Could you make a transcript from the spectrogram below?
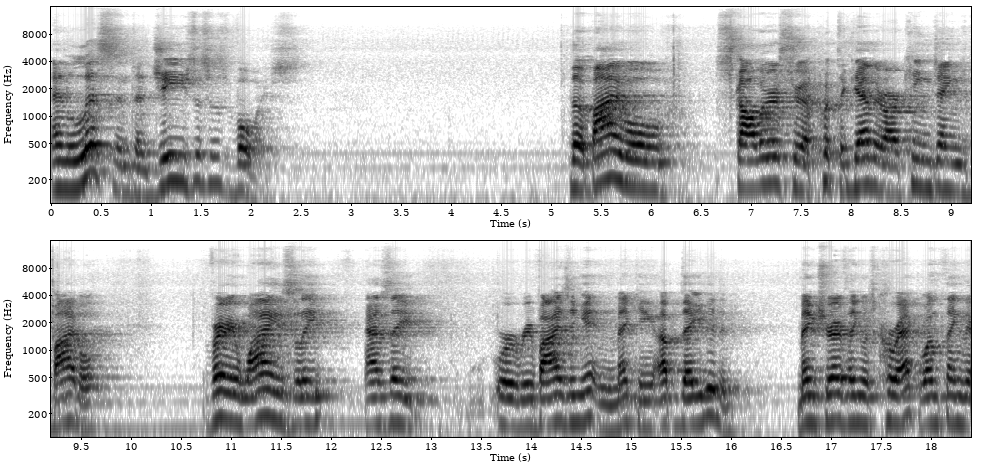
and listen to Jesus' voice. The Bible scholars who have put together our King James Bible very wisely, as they were revising it and making it updated and making sure everything was correct, one thing they,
